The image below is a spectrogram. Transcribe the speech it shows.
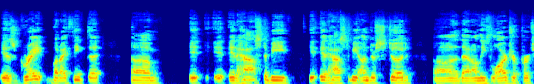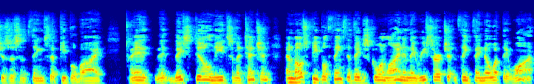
is great, but I think that um, it, it, it has to be it, has to be understood uh, that on these larger purchases and things that people buy, they, they still need some attention. And most people think that they just go online and they research it and think they know what they want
